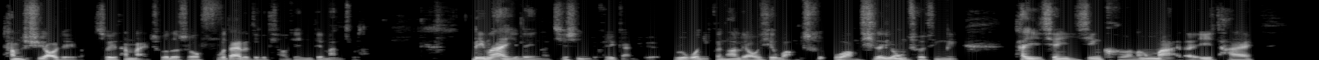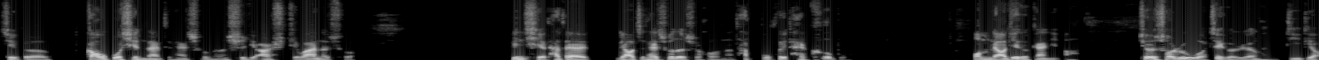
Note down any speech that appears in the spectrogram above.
他们需要这个，所以他买车的时候附带的这个条件，你得满足他。另外一类呢，其实你就可以感觉，如果你跟他聊一些往车往期的用车经历，他以前已经可能买了一台这个高过现在这台车可能十几二十几万的车，并且他在聊这台车的时候呢，他不会太刻薄。我们聊这个概念啊。就是说，如果这个人很低调，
